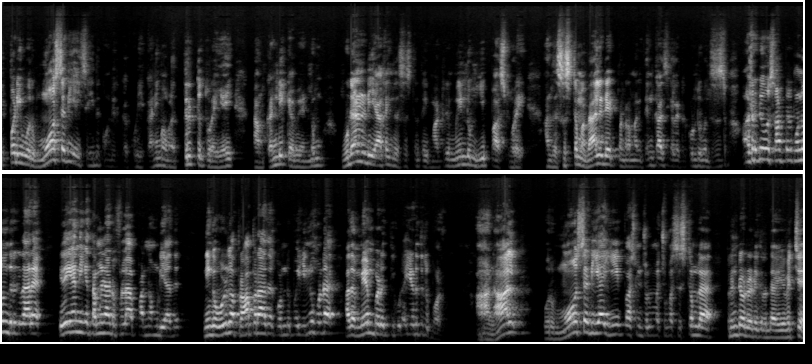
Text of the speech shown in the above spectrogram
இப்படி ஒரு மோசடியை செய்து கொண்டிருக்கக்கூடிய கனிமவள திருட்டுத்துறையை நாம் கண்டிக்க வேண்டும். உடனடியாக இந்த சிஸ்டத்தை மாற்றி மீண்டும் இ பாஸ் முறை. அந்த சிஸ்டமை வேலிடேட் பண்ற மாதிரி தென்காசி கலெக்டர் கொண்டு வந்த சிஸ்டம் ஆல்ரெடி ஒரு சாஃப்ட்வேர் கொண்டு வந்திருக்கிறாரு. இதை ஏன் நீங்க தமிழ்நாடு ஃபுல்லா பண்ண முடியாது. நீங்க ஒழுங்கா ப்ராப்பரா அதை கொண்டு போய் இன்னும் கூட அதை மேம்படுத்தி கூட எடுத்துட்டு போகலாம். ஆனால் ஒரு மோசடியா இ பாஸ்ன்னு சொல்லும்போது சும்மா சிஸ்டம்ல பிரிண்ட் அவுட் எடுக்கிறத வச்சு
